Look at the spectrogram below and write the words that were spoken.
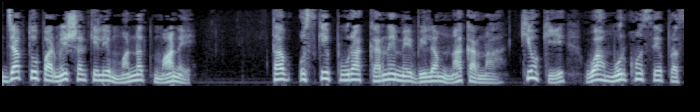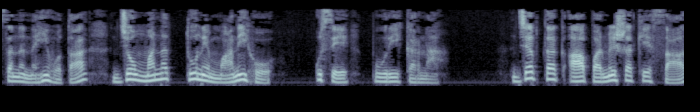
जब तू परमेश्वर के लिए मन्नत माने, तब उसके पूरा करने में विलम्ब न करना, क्योंकि वह मूर्खों से प्रसन्न नहीं होता। जो मन्नत तूने मानी हो, उसे पूरी करना। जब तक आप परमेश्वर के साथ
